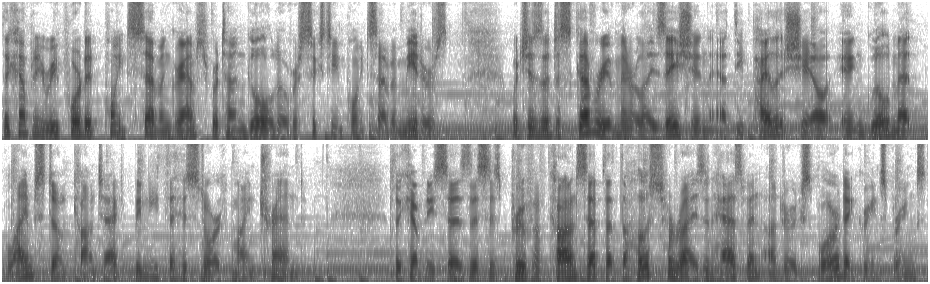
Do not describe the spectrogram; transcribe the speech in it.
the company reported 0.7 grams per ton gold over 16.7 meters, which is a discovery of mineralization at the Pilot Shale and Guilmette limestone contact beneath the historic mine trend. The company says this is proof of concept that the host horizon has been underexplored at Green Springs,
